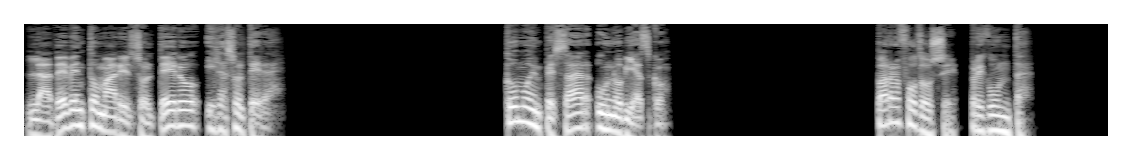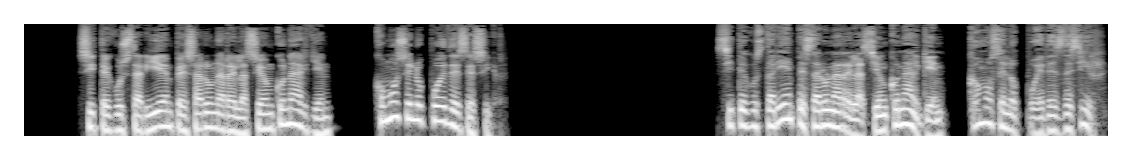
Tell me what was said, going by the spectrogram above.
la deben tomar el soltero y la soltera. ¿Cómo empezar un noviazgo? Párrafo 12. Pregunta. Si te gustaría empezar una relación con alguien, ¿cómo se lo puedes decir? Si te gustaría empezar una relación con alguien, ¿cómo se lo puedes decir?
